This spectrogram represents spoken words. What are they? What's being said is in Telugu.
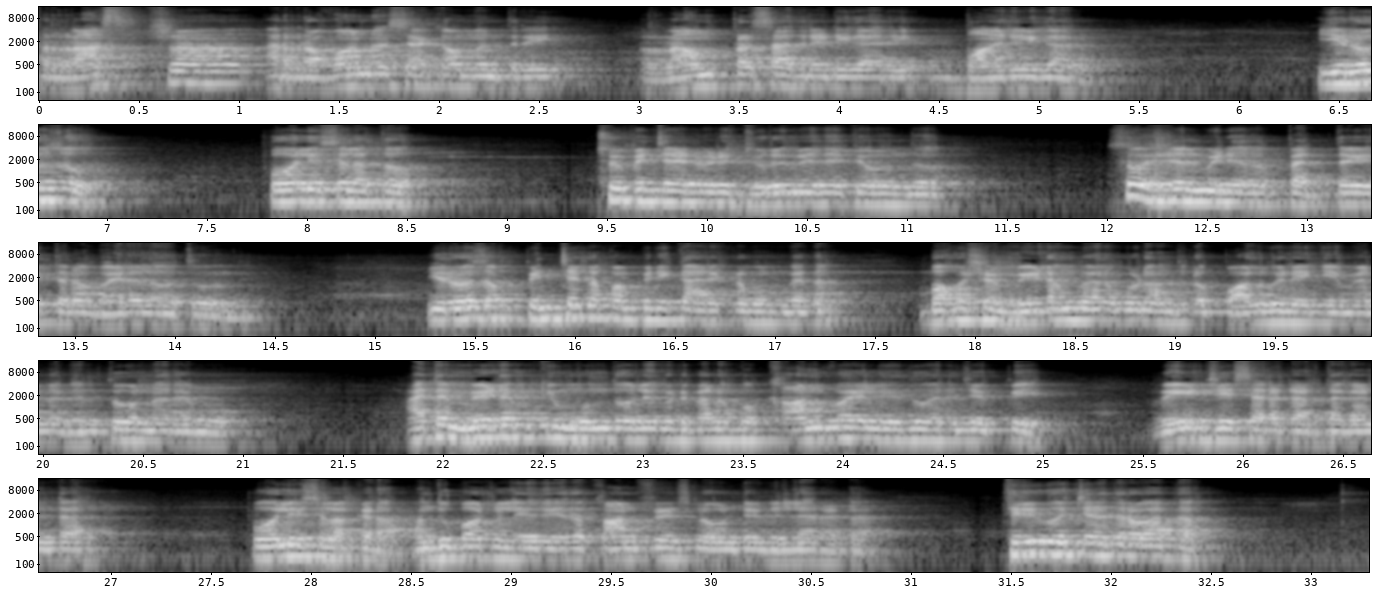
రాష్ట్ర రవాణా శాఖ మంత్రి రామ్ ప్రసాద్ రెడ్డి గారి భార్య గారు ఈరోజు పోలీసులతో చూపించినటువంటి జులుం ఏదైతే ఉందో సోషల్ మీడియాలో పెద్ద ఎత్తున వైరల్ అవుతూ ఉంది. ఈరోజు పింఛన్ల పంపిణీ కార్యక్రమం కదా. బహుశా మేడం గారు కూడా అందులో పాల్గొనేకి ఏమైనా వెళ్తూ ఉన్నారేమో. అయితే మేడంకి ముందు లేకుంటే వెనక కాన్వాయ్ లేదు అని చెప్పి వెయిట్ చేశారట అర్ధ గంట పోలీసులు అక్కడ అందుబాటులో లేరు ఏదో కాన్ఫరెన్స్లో ఉంటే వెళ్ళారట. తిరిగి వచ్చిన తర్వాత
